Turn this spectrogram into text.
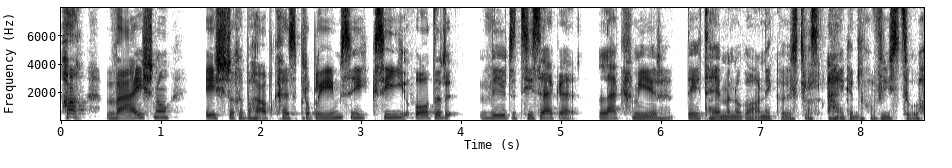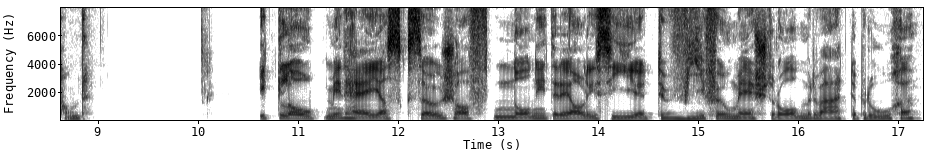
ha, weisst noch, ist doch überhaupt kein Problem gewesen? Oder würden Sie sagen, leck mir, dort haben wir noch gar nicht gewusst, was eigentlich auf uns zukommt? Ich glaube, wir haben als Gesellschaft noch nicht realisiert, wie viel mehr Strom wir werden brauchen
